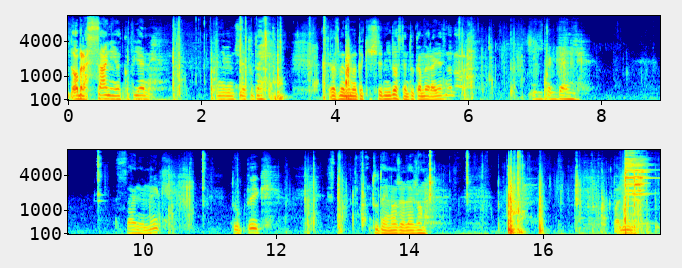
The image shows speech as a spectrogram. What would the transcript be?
Dobra, sanie kopiemy. Nie wiem czy ja tutaj teraz będę miał taki średni dostęp, tu kamera jest, no dobra. I tak będzie. Sanie myk, tu pyk, tutaj noże leżą. Palimy.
